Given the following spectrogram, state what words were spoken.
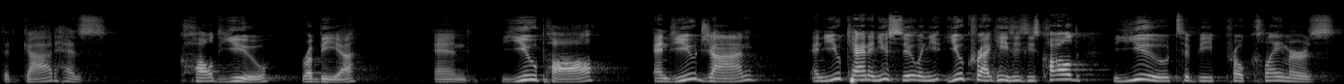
that God has called you, Rabia, and you, Paul, and you, John, and you, Ken, and you, Sue, and you, you Craig, he's, he's called you to be proclaimers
